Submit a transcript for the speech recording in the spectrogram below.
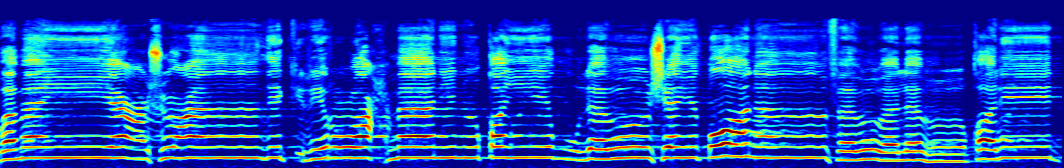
ومن يعش عن ذكر الرحمن نقيض له شيطانا فهو له قريد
